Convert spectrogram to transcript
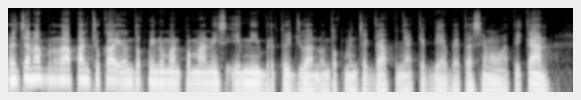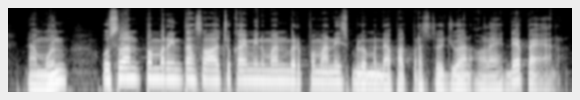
Rencana penerapan cukai untuk minuman pemanis ini bertujuan untuk mencegah penyakit diabetes yang mematikan. Namun, usulan pemerintah soal cukai minuman berpemanis belum mendapat persetujuan oleh DPR.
